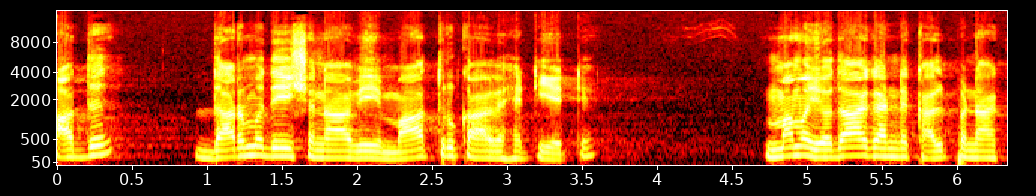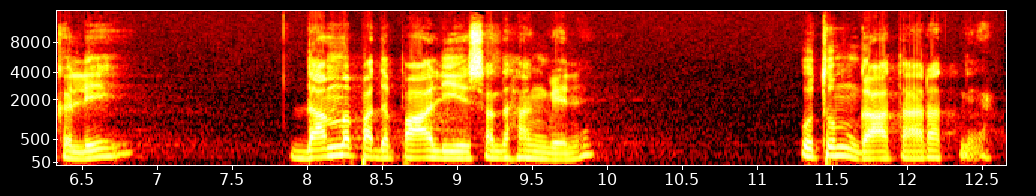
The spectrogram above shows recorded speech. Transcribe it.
අද ධර්මදේශනාවේ මාතෘකාව හැටියට මම යොදාගන්න කල්පනා කළේ ධම්ම පද පාලියේ සඳහන් වෙන උතුම් ගාථාරත්නයක්.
